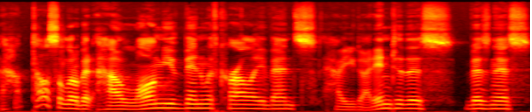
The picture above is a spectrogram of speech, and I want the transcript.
how, tell us a little bit how long you've been with Carlisle Events, how you got into this business.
